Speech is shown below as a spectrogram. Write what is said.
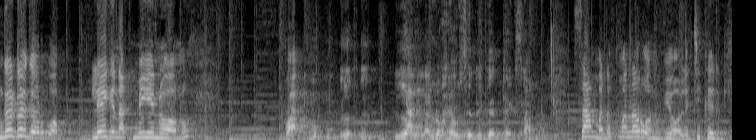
nga dëgër bopp léegi nag mi ngi noonu. waa lan la lu xew sa digganteeg Samba. Samba daf ma naroon violé ci kër gi.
